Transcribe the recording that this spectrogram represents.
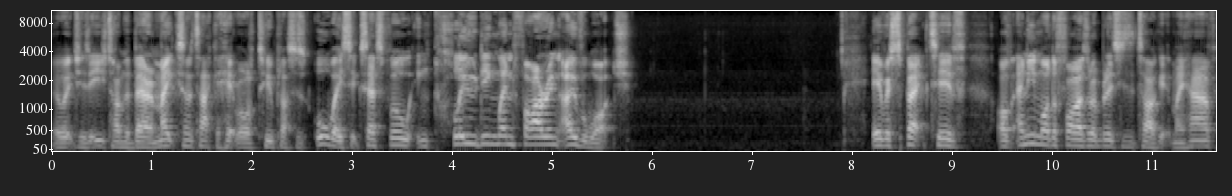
which is each time the bearer makes an attack, a hit roll of two plus is always successful, including when firing Overwatch. Irrespective of any modifiers or abilities the target may have,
